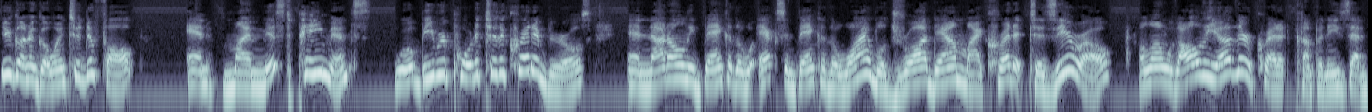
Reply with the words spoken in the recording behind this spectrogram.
you're going to go into default and my missed payments will be reported to the credit bureaus and not only Bank of the X and Bank of the Y will draw down my credit to zero, along with all the other credit companies that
